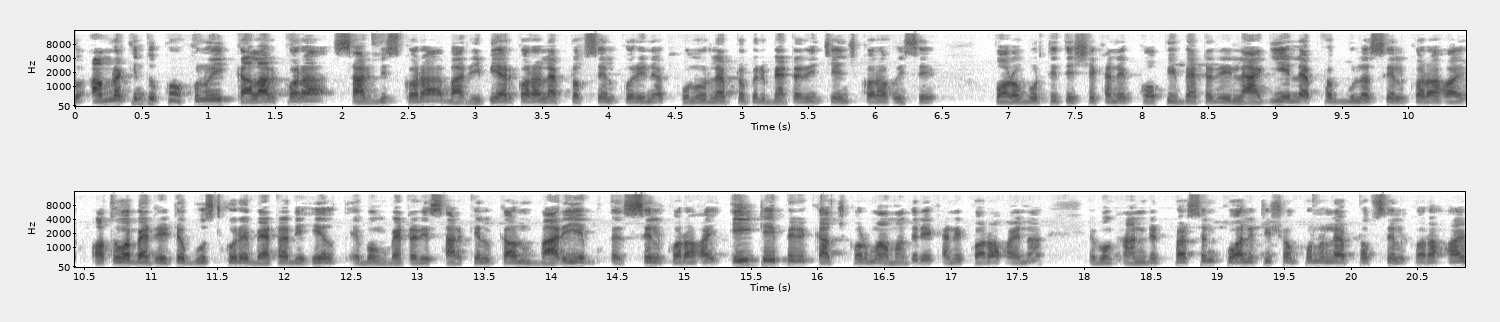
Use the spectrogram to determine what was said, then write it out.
তো আমরা কিন্তু কখনোই কালার করা সার্ভিস করা বা রিপেয়ার করা ল্যাপটপ সেল করি না। কোনো ল্যাপটপের ব্যাটারি চেঞ্জ করা হয়েছে। পরবর্তীতে সেখানে কপি ব্যাটারি লাগিয়ে ল্যাপটপগুলো সেল করা হয় অথবা ব্যাটারিটা বুস্ট করে ব্যাটারি হেলথ এবং ব্যাটারি সার্কেল কাউন্ট বাড়িয়ে সেল করা হয়। এই টাইপের কাজকর্ম আমাদের এখানে করা হয় না এবং হান্ড্রেড পার্সেন্ট কোয়ালিটি সম্পন্ন ল্যাপটপ সেল করা হয়।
